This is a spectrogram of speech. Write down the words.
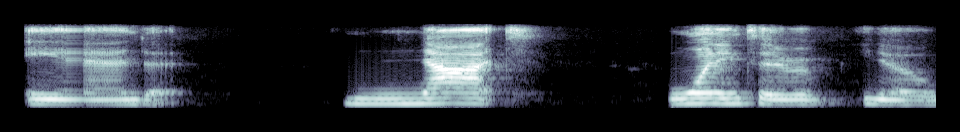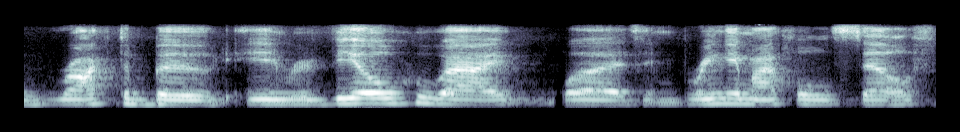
and not wanting to, you know, rock the boat and reveal who I was and bring in my whole self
